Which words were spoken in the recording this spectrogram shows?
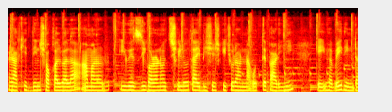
রাখির দিন সকালবেলা আমার ইউএসজি করানোর ছিল, তাই বিশেষ কিছু রান্না করতে পারিনি। এইভাবেই দিনটা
